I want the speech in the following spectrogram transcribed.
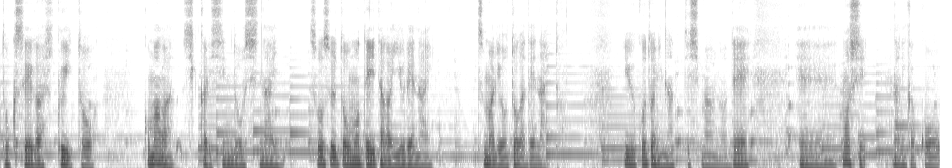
特性が低いと駒がしっかり振動しないそうすると表板が揺れないつまり音が出ないということになってしまうので、えー、もし何かこ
